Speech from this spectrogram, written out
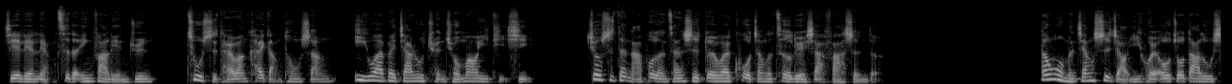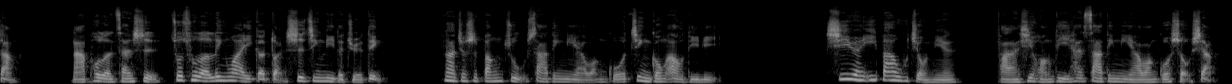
接连两次的英法联军，促使台湾开港通商，意外被加入全球贸易体系，就是在拿破仑三世对外扩张的策略下发生的。当我们将视角移回欧洲大陆上，拿破仑三世做出了另外一个短视尽力的决定，那就是帮助萨丁尼亚王国进攻奥地利。西元一八五九年，法兰西皇帝和萨丁尼亚王国首相、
